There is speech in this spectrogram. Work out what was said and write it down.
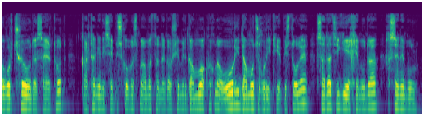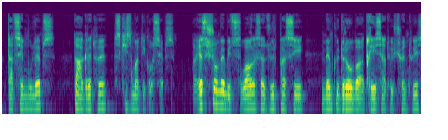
როგორც ჩვეოდა საერთოდ კართაგენის ეპისკოპოსმა ამასთან დაკავშირებით გამოაქვეყნა ორი დამოძღვრითი ეპისტოლე, სადაც იგი ეხებოდა ხსენებულ დაცემულებს და აგრეთვე სქიზმატიკოსებს. ეს შრომებიც უაღრესად ძვირფასი მემკვიდრეობა დღეისათვის ჩვენთვის,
